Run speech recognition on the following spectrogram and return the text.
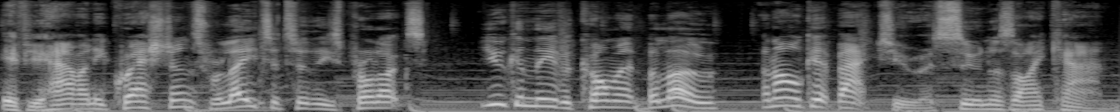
If you have any questions related to these products, you can leave a comment below and I'll get back to you as soon as I can.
